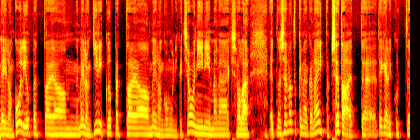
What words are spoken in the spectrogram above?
meil on kooliõpetaja, meil on kirikuõpetaja, meil on kommunikatsiooniinimene, eks ole. et no see natukene ka näitab seda, et tegelikult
